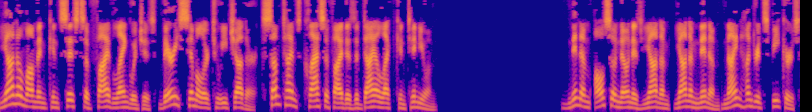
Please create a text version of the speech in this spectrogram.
Yanomaman consists of five languages, very similar to each other, sometimes classified as a dialect continuum. Ninam, also known as Yanam, Yanam Ninam, 900 speakers.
